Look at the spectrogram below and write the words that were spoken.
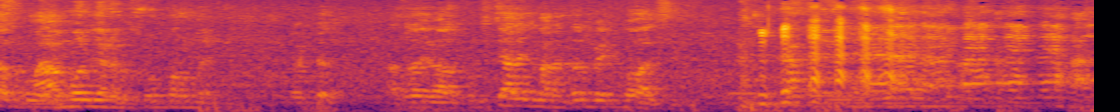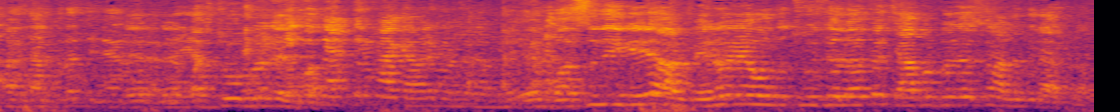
తక్కువ. మామూలుగా లేవు, సూపర్ ఉంది. బట్ అసలు ఇవాళ ఫుడ్ ఛాలెంజ్ మనందరం పెట్టుకోవాల్సింది. ఫస్ట్ బస్సు దిగి ఆ మెనూ ఏముందో చూసే లోపే చేపల చేసుకుని అన్నం తినేస్తున్నాం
